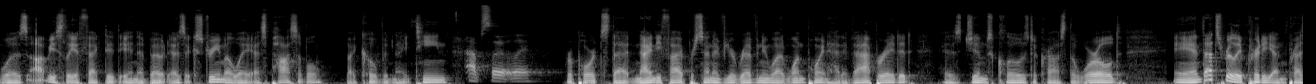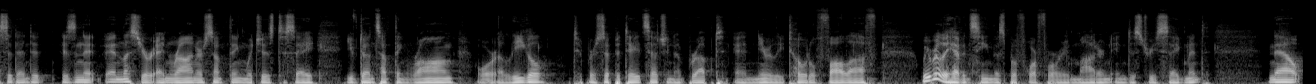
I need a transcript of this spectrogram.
was obviously affected in about as extreme a way as possible by COVID 19. Absolutely reports that 95% of your revenue at one point had evaporated as gyms closed across the world. And that's really pretty unprecedented, isn't it? Unless you're Enron or something, which is to say you've done something wrong or illegal to precipitate such an abrupt and nearly total fall off. We really haven't seen this before for a modern industry segment. Now,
